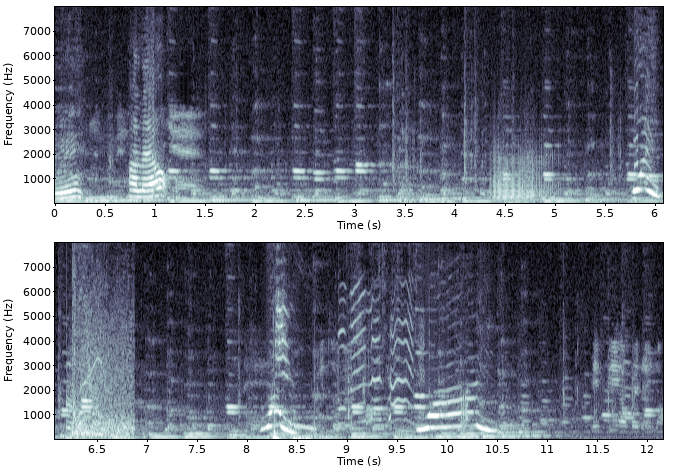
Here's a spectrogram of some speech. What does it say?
อุ้ยมาแล้วย่ว้ายว้ายไม่เธอเลยชอบว้ายไม่เปรี้ยวไปหน่อยหรอ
